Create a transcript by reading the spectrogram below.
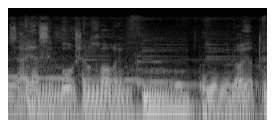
זה היה סיפור של חורף, לא יותר.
